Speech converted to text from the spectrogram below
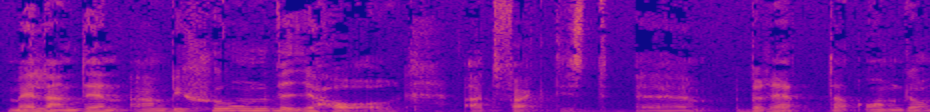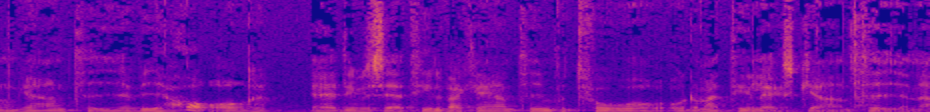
mellan den ambition vi har att faktiskt eh, berätta om de garantier vi har, det vill säga tillverkargarantin på två år och de här tilläggsgarantierna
